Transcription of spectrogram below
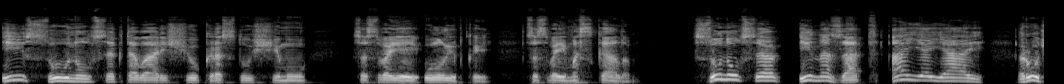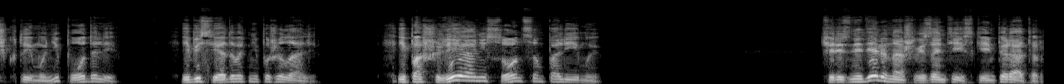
и сунулся к товарищу, к растущему, со своей улыбкой, со своим оскалом. Сунулся и назад. Ай-яй-яй, ручку-то ему не подали и беседовать не пожелали. И пошли они солнцем полимы. Через неделю наш византийский император,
